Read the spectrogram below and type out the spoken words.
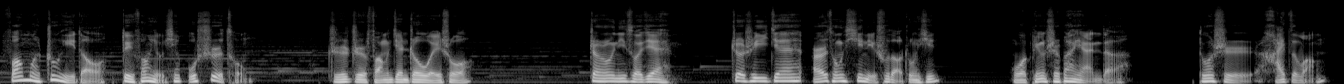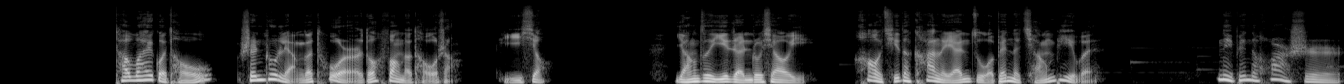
方墨注意到对方有些不适从，指指房间周围说：“正如你所见，这是一间儿童心理疏导中心。我平时扮演的多是孩子王。”他歪过头，伸出两个兔耳朵放到头上，一笑。杨子怡忍住笑意，好奇的看了眼左边的墙壁，问。那边的画是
